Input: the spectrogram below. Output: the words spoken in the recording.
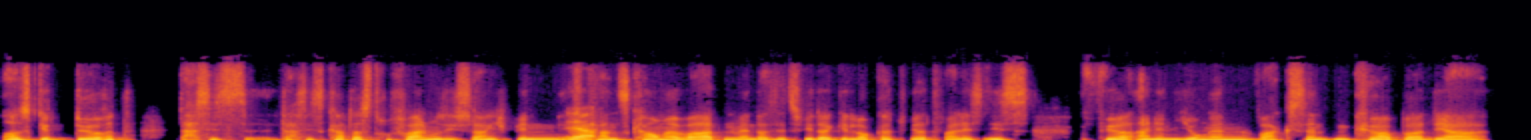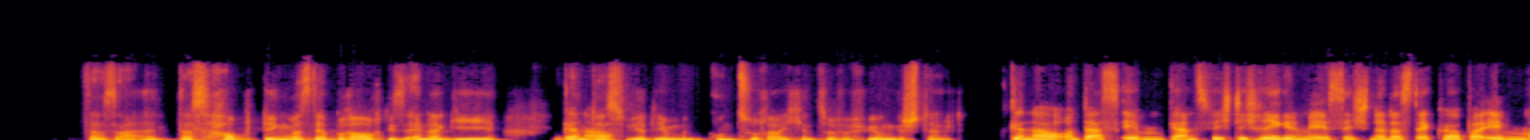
ausgedürrt. Das ist, das ist katastrophal, muss ich sagen. Ich bin, ja. ich kann es kaum erwarten, wenn das jetzt wieder gelockert wird, weil es ist, für einen jungen, wachsenden Körper, der das, das Hauptding, was der braucht, ist Energie. Genau. Und das wird ihm unzureichend zur Verfügung gestellt. Genau, und das eben ganz wichtig regelmäßig, ne, dass der Körper eben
